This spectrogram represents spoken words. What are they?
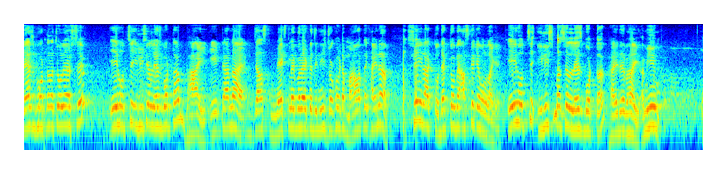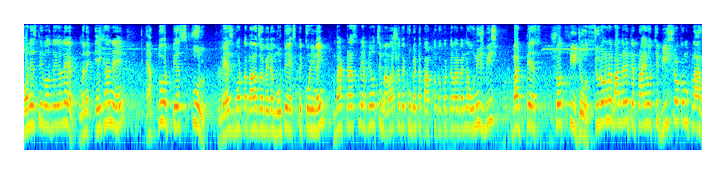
লেজ ভর্তাটা চলে আসছে। এই হচ্ছে ইলিশের লেস ভর্তা। ভাই, এটা না জাস্ট নেক্সট লেভেলের একটা জিনিস, যখন এটা মাওয়াতে খাই না, সেই লাগতো, দেখতে হবে আজকে কেমন লাগে। এই হচ্ছে ইলিশ মাছের লেস ভর্তা। ভাই রে ভাই, আমি অনেস্টলি বলতে গেলে মানে এখানে এত টেস্টফুল লেস ভর্তা পাওয়া যাবে, এটা মোটে এক্সপেক্ট করি নাই। বাট ট্রাস্ট মি আপনি হচ্ছে মামার সাথে খুব একটা পার্থক্য করতে পারবেন না, উনিশ বিশ বাট টেস্ট সত্যি জোস। চুরোনা বাঙ্গালিতে প্রায় হচ্ছে বিশ রকম প্লাস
